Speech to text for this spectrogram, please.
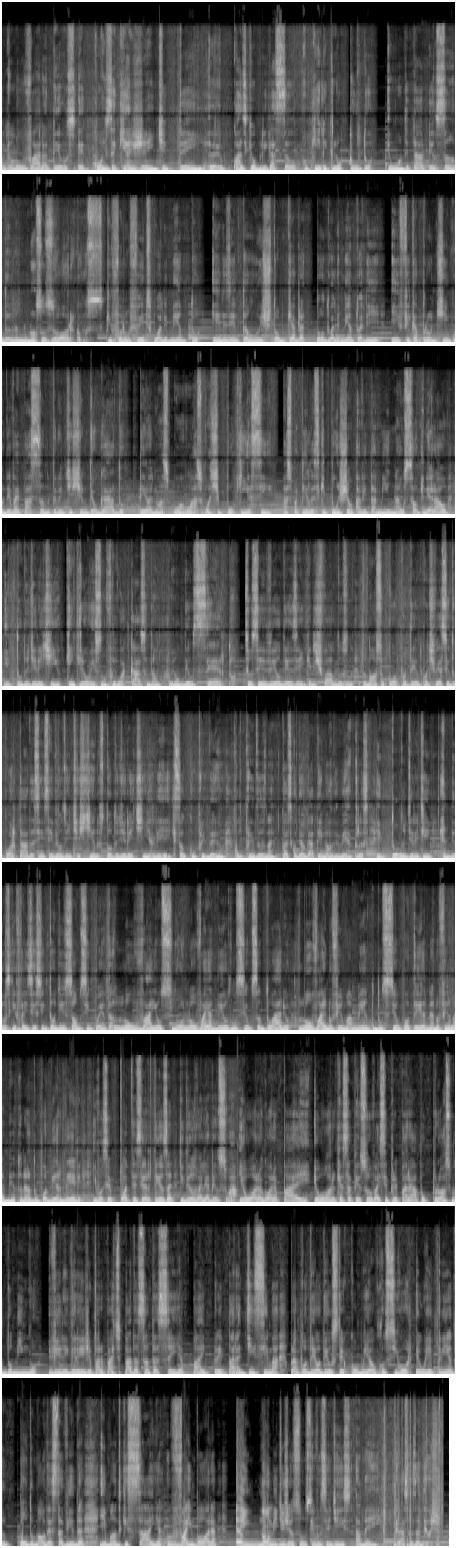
Olha, louvar a Deus é coisa que a gente tem é, quase que obrigação, porque Ele criou tudo. Eu ontem estava pensando nos nossos órgãos que foram feitos para o alimento. Eles então, o estômago quebra todo o alimento ali e fica prontinho quando ele vai passando pelo intestino delgado. Tem ali umas, umas, umas tipo pouquinho assim, as papilas que puxam a vitamina, o sal mineral e tudo direitinho. Quem criou isso? Não foi o acaso, não. Foi um Deus certo. Se você vê o desenho que eles falam do nosso corpo dentro, quando tiver sido cortado assim, você vê os intestinos todo direitinho ali, que são compridão, compridos, né? Parece que o delgado tem nove metros. E tudo direitinho. É Deus que faz isso. Então diz Salmo 50: Louvai ao Senhor, louvai a Deus no seu santuário, louvai no firmamento do seu poder, né? No firmamento, né? Do poder dele. E você pode ter certeza que Deus vai lhe abençoar. Eu oro agora, Pai, eu oro que essa pessoa vai se preparar para o próximo domingo vir à igreja para participar da Santa Ceia, Pai, preparadíssima para poder, ó Deus, ter comunhão com o Senhor. Eu repreendo todo o mal desta vida e mando que saia, vá embora, em nome de Jesus. E você diz amém. Graças a Deus.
